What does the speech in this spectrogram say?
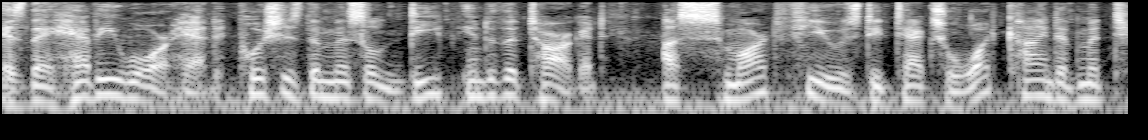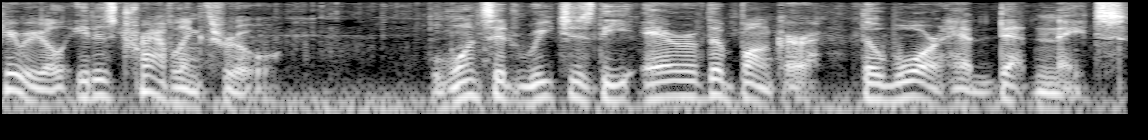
As the heavy warhead pushes the missile deep into the target, a smart fuse detects what kind of material it is traveling through. Once it reaches the air of the bunker, the warhead detonates.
